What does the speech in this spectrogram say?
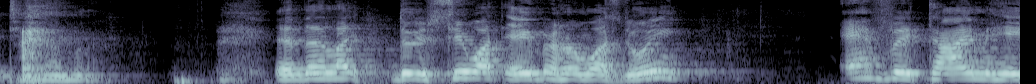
ATM. and then, like, do you see what Abraham was doing? Every time he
